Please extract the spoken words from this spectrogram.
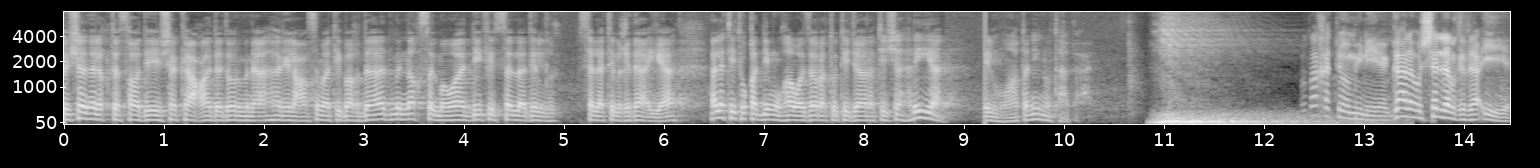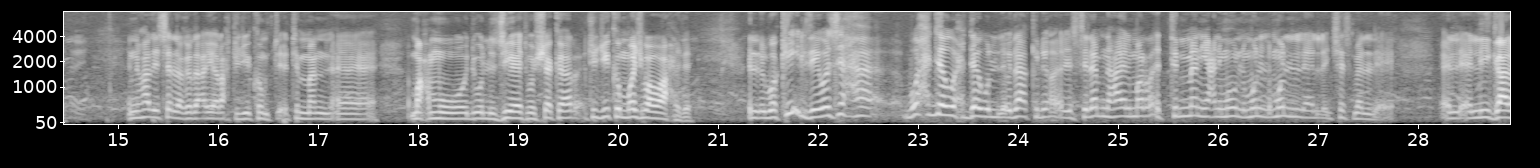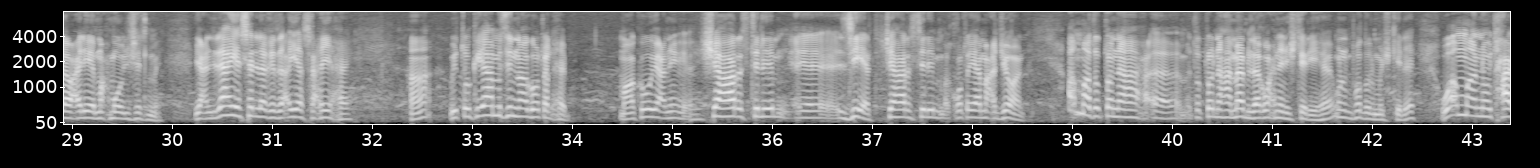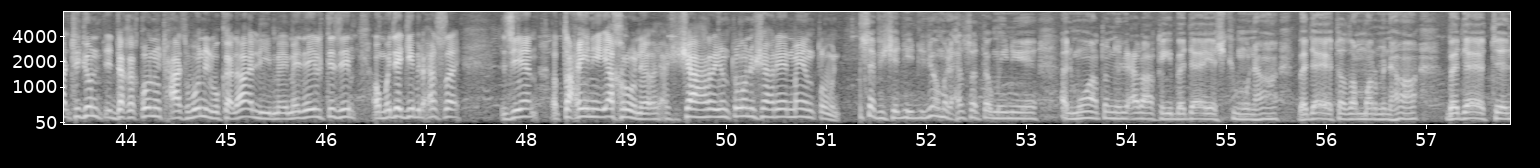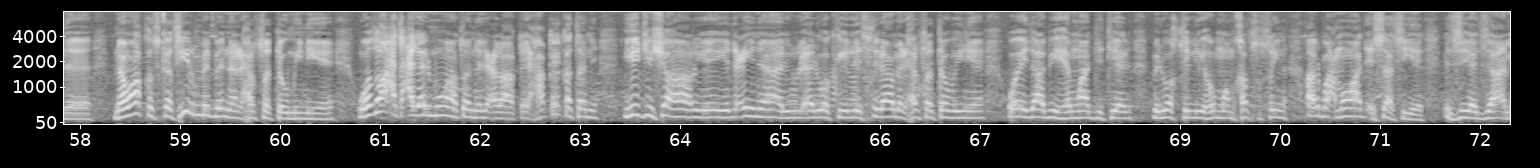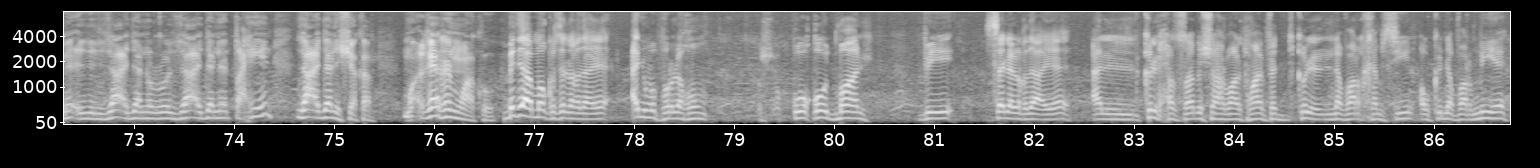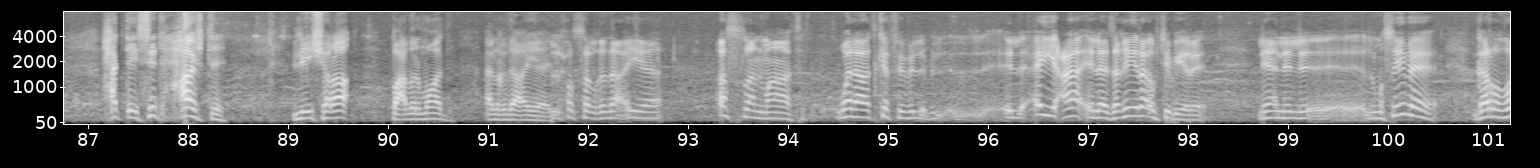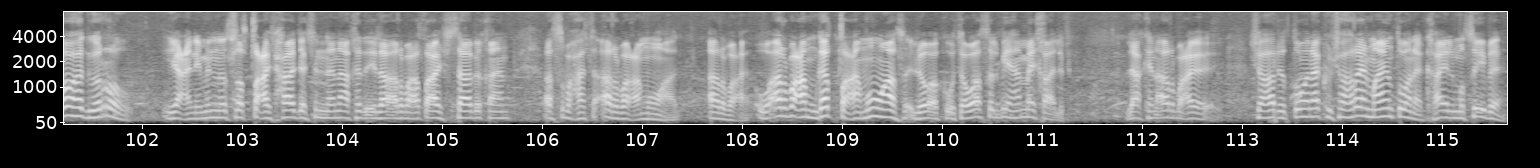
في الشأن الاقتصادي شكى عدد من أهالي العاصمة بغداد من نقص المواد في السلة السلة الغذائية التي تقدمها وزارة التجارة شهريا للمواطنين نتابع. البطاقة التأمينية قالوا السلة الغذائية. إنه هذه السلة الغذائية راح تجيكم تمن آه، محمود والزيت والشكر تجيكم وجبة واحدة. الوكيل زي يوزعها وحدة وحدة وذاك استلمنا هاي المرة التمن يعني مو مو مو شو اسمه اللي قالوا عليه محمود شو اسمه؟ يعني لا هي سله غذائيه صحيحه ها؟ ويعطوك اياها مثل ناقوط الحب. ماكو يعني شهر استلم آه، زيت شهر استلم قطيه معجون أما تعطونها تعطونها مبلغ وإحنا نشتريها ونفض المشكلة. وأما إنه تجون تدققون وتحاسبون الوكلاء اللي ما يلتزم أو ما يجيب الحصه زين الطحين ياخرونه شهر ينطون وشهرين ما ينطون. للاسف الشديد اليوم الحصة التموينية المواطن العراقي بدأ يشكي منها، بدأ يتذمر منها، بدأت نواقص كثير من الحصة التموينية وضاعت على المواطن العراقي حقيقة يجي شهر يدعينا الوكيل لاستلام الحصة التموينية وإذا بها مادتين بالوقت اللي هم مخصصين أربع مواد أساسية الزيت زائدا الرز زائدا الطحين زائدا الشكر غير ماكو. بدأ ماكو سلة غذائية ان يوفر لهم وقود مال بالسله الغذائية. على كل حصة بالشهر مالتهم كل نفر 50 أو كل نفر 100 حتى يسد حاجته لشراء بعض المواد الغذائية. الحصة الغذائية أصلا ما ولا تكفي أي عائلة صغيرة أو كبيرة. لأن المصيبة قرضوها تقرض. يعني من 13 حاجة كنا ناخذ إلى 14 سابقا أصبحت أربع مواد اربعه واربعه مقطعة مو واصل لو أكو تواصل بها ما يخالف لكن اربعه شهر يعطونك وشهرين ما ينطونك هاي المصيبة.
